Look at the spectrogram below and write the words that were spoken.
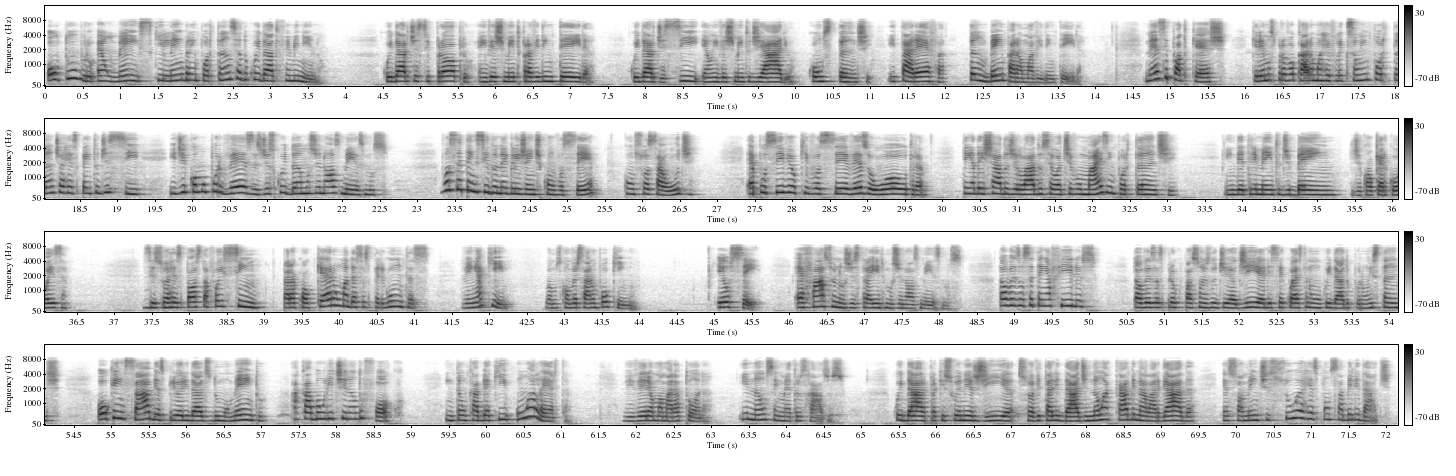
Outubro é um mês que lembra a importância do cuidado feminino. Cuidar de si próprio é investimento para a vida inteira. Cuidar de si é um investimento diário, constante e tarefa também para uma vida inteira. Nesse podcast, queremos provocar uma reflexão importante a respeito de si e de como por vezes descuidamos de nós mesmos. Você tem sido negligente com você, com sua saúde? É possível que você, vez ou outra, tenha deixado de lado o seu ativo mais importante em detrimento de bem, de qualquer coisa? Se sua uhum. resposta foi sim para qualquer uma dessas perguntas, vem aqui, vamos conversar um pouquinho. Eu sei, é fácil nos distrairmos de nós mesmos. Talvez você tenha filhos, talvez as preocupações do dia a dia lhe sequestram o cuidado por um instante, ou quem sabe as prioridades do momento acabam lhe tirando foco. Então cabe aqui um alerta: viver é uma maratona e não 100 metros rasos. Cuidar para que sua energia, sua vitalidade não acabe na largada é somente sua responsabilidade.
